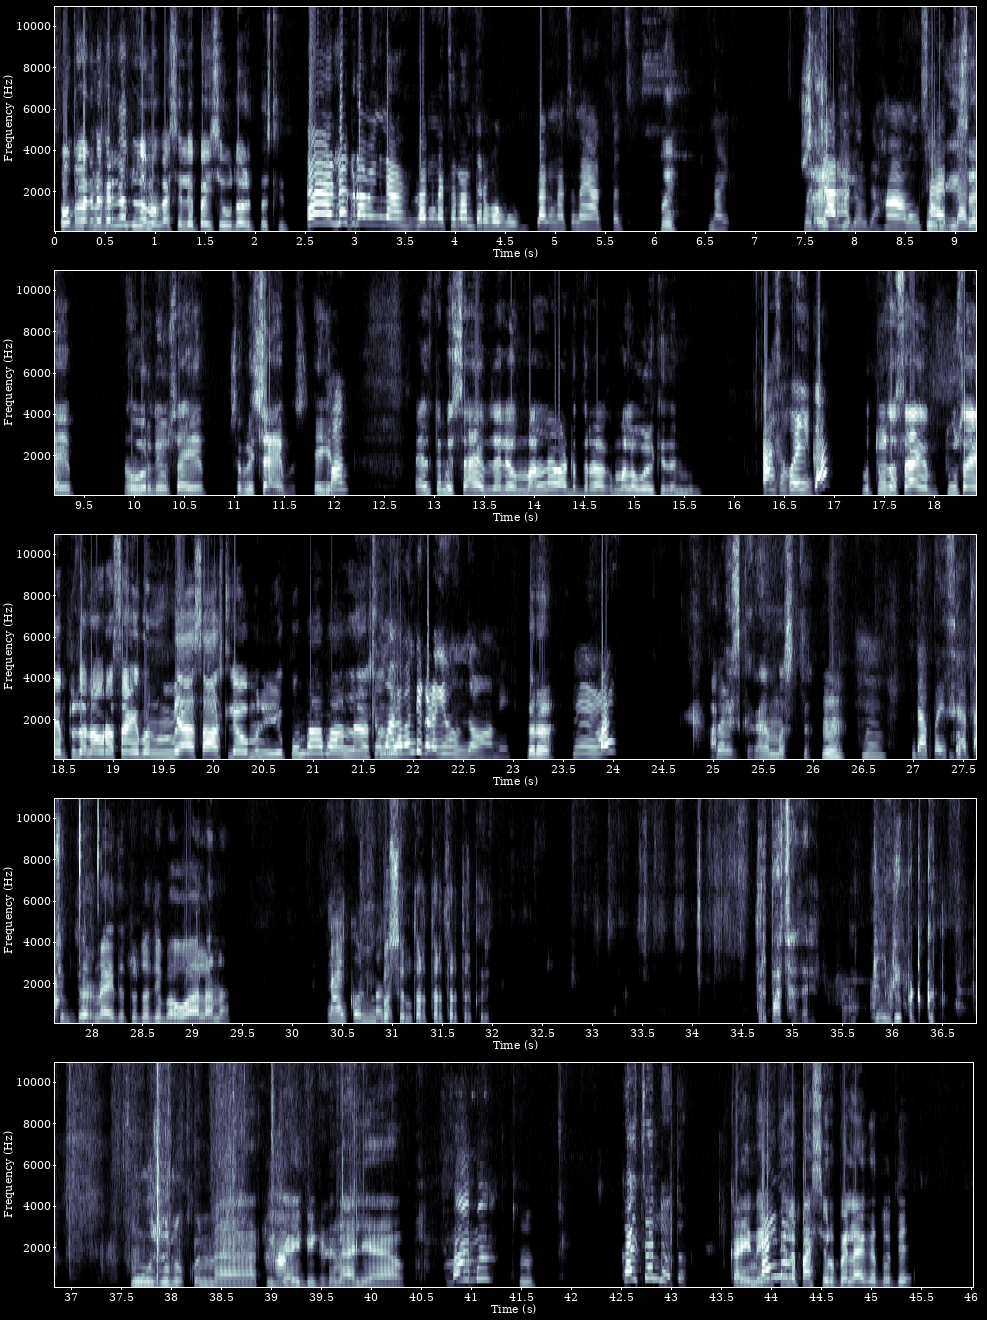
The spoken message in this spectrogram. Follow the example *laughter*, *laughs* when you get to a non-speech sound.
मग लग्न करे ना तुझं मग असे लय पैसे उधळत बसले हा लग्न विग्न लग्नाचं नंतर बघू. लग्नाचं नाही आताच नाही. नाही. साहेब चार. हजार द्या. हा मग साहेब पोरगी झालं. साहेब नवरदेव साहेब सगळे साहेबच. हे. मग? अरे तुम्ही साहेब झाले मला नाही वाटत राव मला ओळखी म्हणून. असं होईल का? मग तुझा साहेब तू साहेब तुझा नवरा साहेब आणि मी असा असल्यावर म्हणे एकूण बाबा आणला तुम्हाला पण तिकडे घेऊन जाऊ आम्ही. बरं. हम्म, मग? बरं. अभ्यास करा मस्त. हम्म? हम्म, द्या पैसे आता. गपचूप धर नाही तर तुझा ते भाऊ आला ना नाही कोण बघ बसन तर तर तर तर करीत. तर पाच हजार. आहेत. देऊन दे पटकन. मोजू नको ना. तुझी हा. आई बिघडून आल्या. मामा. हं? काय चाललं होतं? काही नाही त्याला पाचशे रुपये लागत होते.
